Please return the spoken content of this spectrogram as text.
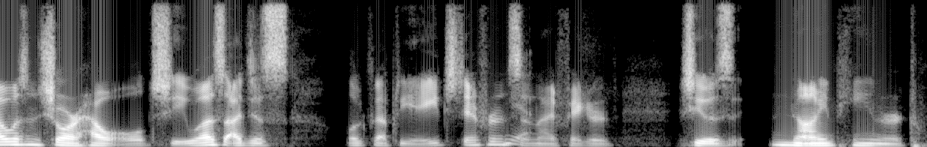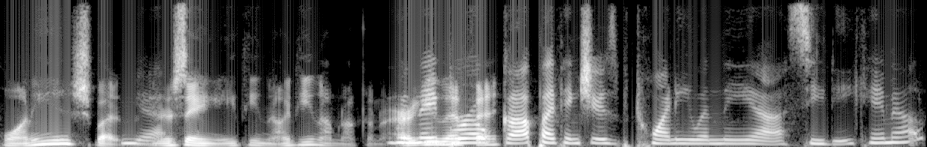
I wasn't sure how old she was. I just looked up the age difference Yeah. and I figured she was 19 or 20 ish. But Yeah. you're saying 18, 19. I'm not going to When argue they that. broke fact. up, I think she was 20 when the uh, CD came out.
